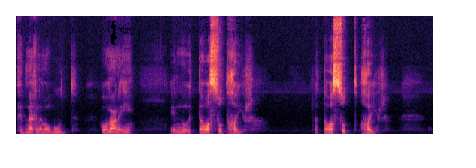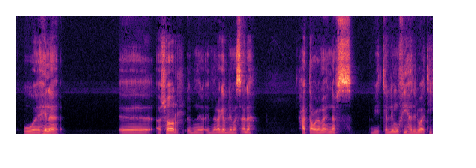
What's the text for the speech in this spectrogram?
في دماغنا موجود. هو معنى إيه؟ إنه التوسط خير. التوسط خير. وهنا أشار ابن ابن رجب لمسألة حتى علماء النفس بيتكلموا فيها دلوقتي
